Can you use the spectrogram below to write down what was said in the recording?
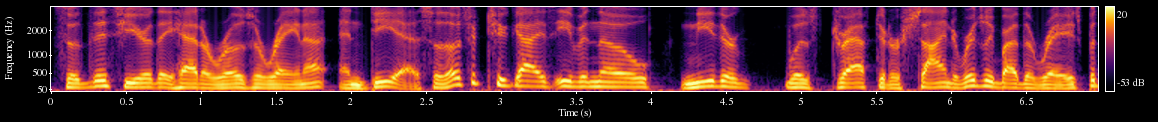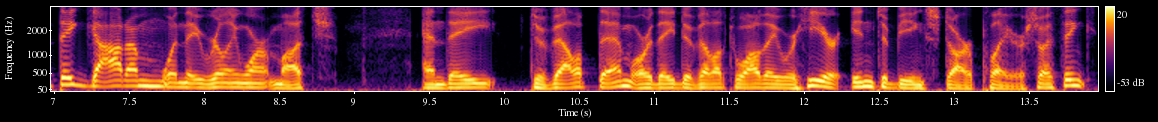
So this year they had Arozarena and Diaz. So those are two guys, even though neither was drafted or signed originally by the Rays, but they got them when they really weren't much, and they developed them, or they developed while they were here into being star players. So I think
